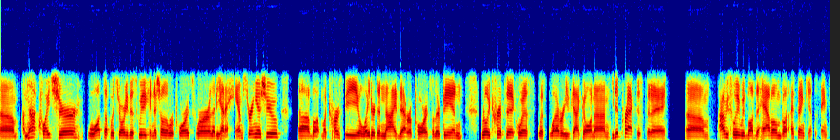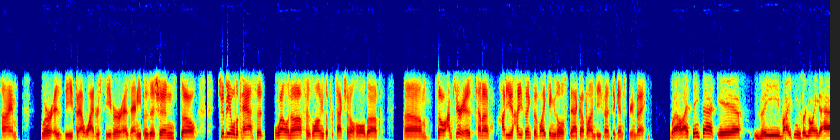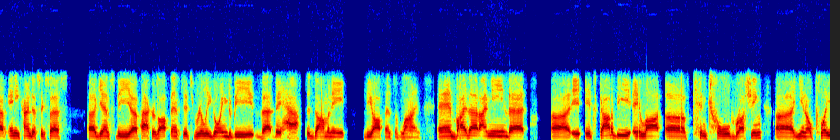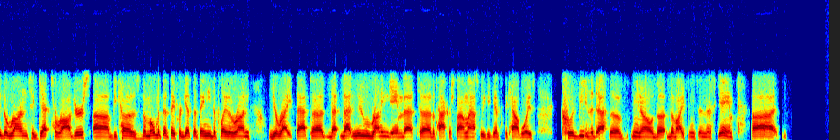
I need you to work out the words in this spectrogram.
Um, I'm not quite sure what's up with Jordy this week. Initial reports were that he had a hamstring issue, uh, but McCarthy later denied that report. So they're being really cryptic with with whatever he's got going on. He did practice today. Um, obviously, we'd love to have him, but I think at the same time, we're as deep at wide receiver as any position, so should be able to pass it well enough as long as the protection will hold up. Um, so I'm curious, kind of, how do you how do you think the Vikings will stack up on defense against Green Bay? Well, I think that if the Vikings are going to have any kind of success against the uh, Packers offense, it's really going to be that they have to dominate the offensive line. And by that, I mean that uh, it, has got to be a lot of controlled rushing. Uh, you know, play the run to get to Rodgers uh, because the moment that they forget that they need to play the run, you're right. That uh, that that new running game that uh, the Packers found last week against the Cowboys could be the death of you know the the Vikings in this game. Uh,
